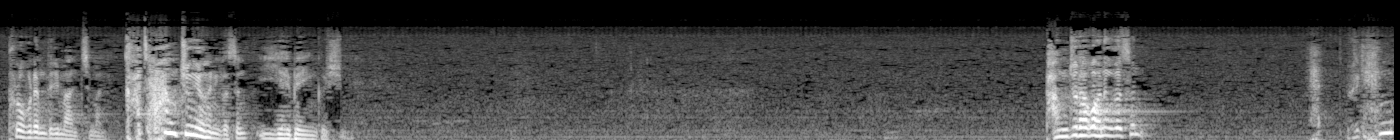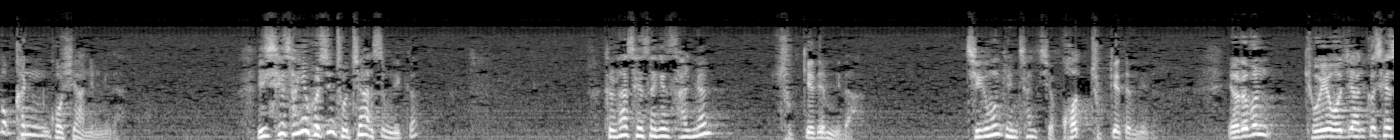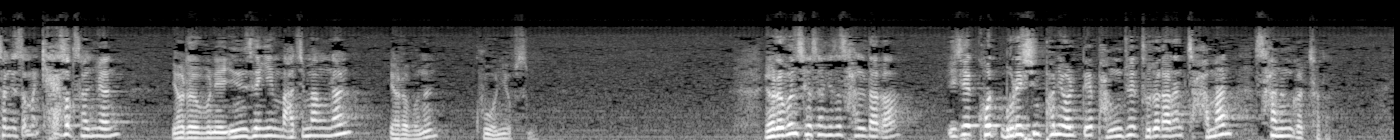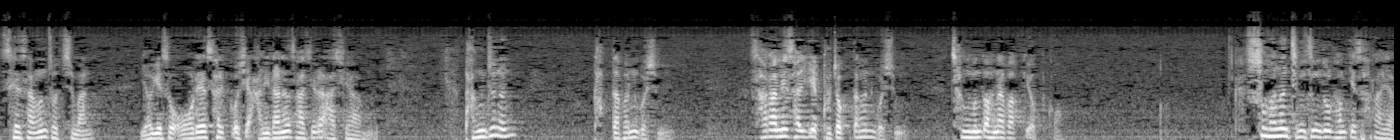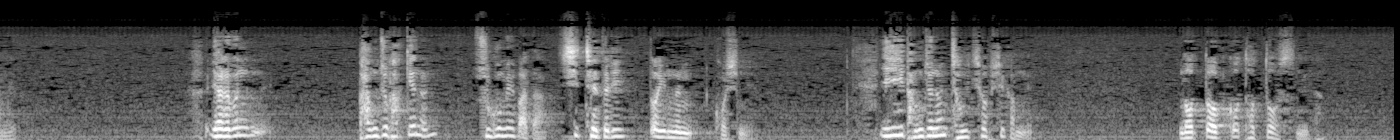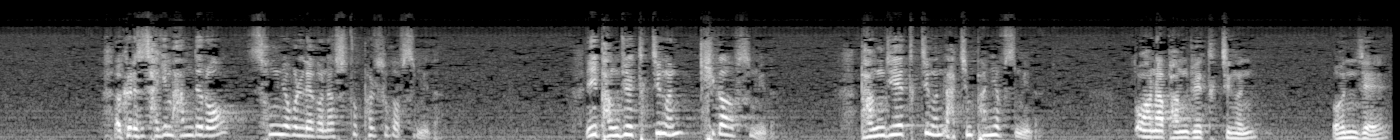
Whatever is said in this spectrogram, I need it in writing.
프로그램들이 많지만 가장 중요한 것은 이 예배인 것입니다. 방주라고 하는 것은 그렇게 행복한 곳이 아닙니다. 이 세상이 훨씬 좋지 않습니까? 그러나 세상에서 살면 죽게 됩니다. 지금은 괜찮지요. 곧 죽게 됩니다. 여러분 교회 오지 않고 세상에서만 계속 살면 여러분의 인생이 마지막 날 여러분은 구원이 없습니다. 여러분 세상에서 살다가 이제 곧 모래 심판이 올 때 방주에 들어가는 자만 사는 것처럼 세상은 좋지만 여기서 오래 살 것이 아니라는 사실을 아셔야 합니다. 방주는 답답한 곳입니다. 사람이 살기에 부적당한 곳입니다. 창문도 하나밖에 없고 수많은 짐승들과 함께 살아야 합니다. 여러분, 방주 밖에는 죽음의 바다, 시체들이 떠 있는 곳입니다. 이 방주는 정치 없이 갑니다. 놋도 없고 덫도 없습니다. 그래서 자기 마음대로 성욕을 내거나 수습할 수가 없습니다. 이 방주의 특징은 키가 없습니다. 방주의 특징은 나침판이 없습니다. 또 하나 방주의 특징은 언제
